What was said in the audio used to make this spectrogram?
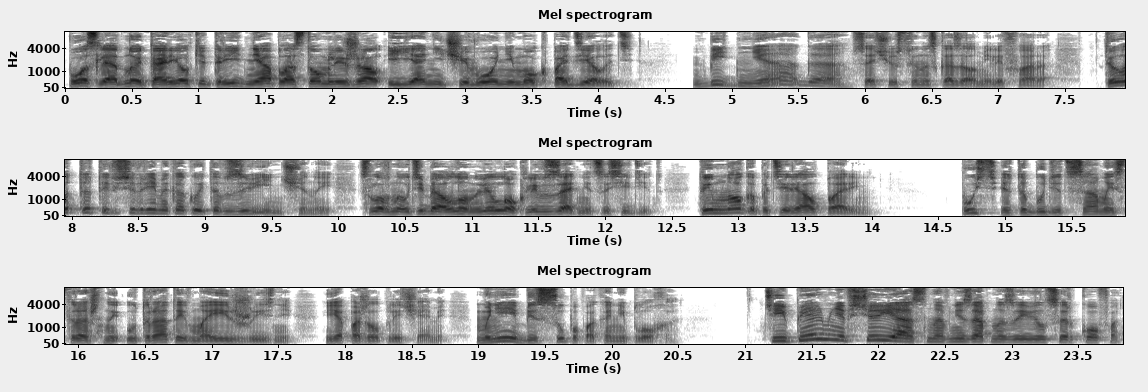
После одной тарелки три дня пластом лежал, и я ничего не мог поделать. «Бедняга», — сочувственно сказал Мелифара, — «тот-то ты все время какой-то взвинченный, словно у тебя Лонли Локли в заднице сидит. Ты много потерял, парень». «Пусть это будет самой страшной утратой в моей жизни», — я пожал плечами. «Мне и без супа пока неплохо». «Теперь мне все ясно», — внезапно заявил Сыркофа.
